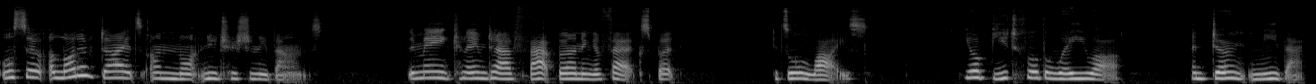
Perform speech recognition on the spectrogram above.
Also, a lot of diets are not nutritionally balanced. They may claim to have fat burning effects, but it's all lies. You're beautiful the way you are and don't need that.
